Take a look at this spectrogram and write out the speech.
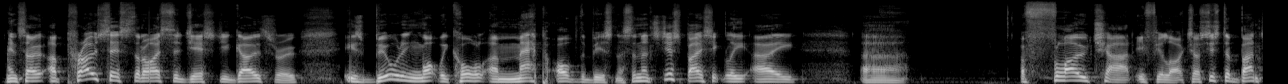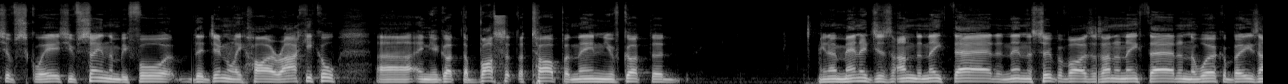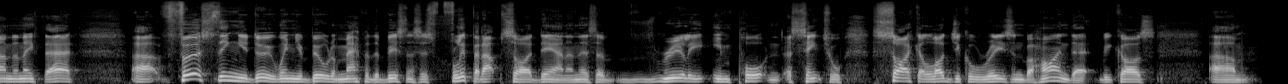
And so, a process that I suggest you go through is building what we call a map of the business. And it's just basically a, uh, a flow chart, if you like. So it's just a bunch of squares. You've seen them before. They're generally hierarchical, uh, and you've got the boss at the top, and then you've got the you know managers underneath that, and then the supervisors underneath that, and the worker bees underneath that. Uh, first thing you do when you build a map of the business is flip it upside down, and there's a really important, essential psychological reason behind that because um,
